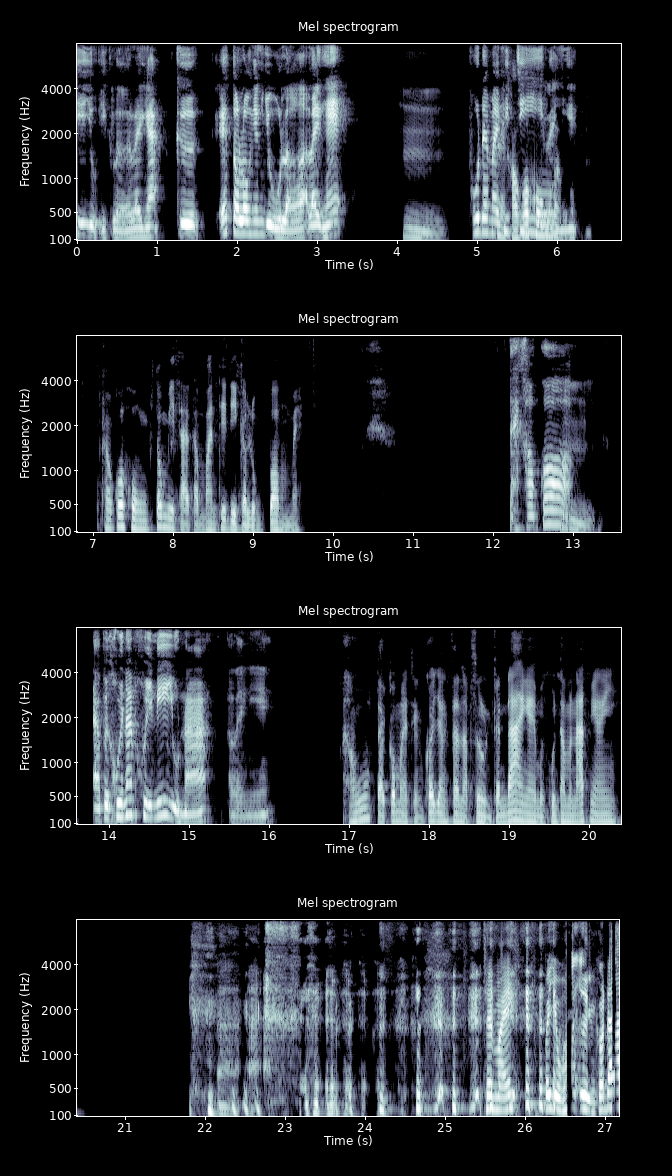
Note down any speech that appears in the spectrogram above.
ทีอยู่อีกเหรออะไรเงี้ย คือ เอ๊ะตกลงยังอยู่เหรออะไรเงี้ยอืม พูดได้ไหมพี่เขาก็จี้คงอะไรอย่างงี้เขาก็คงต้องมีสายสัมพันธ์ที่ดีกับลุงป้อมไหม แต่เขาก็อืมแอบไปคุยนั่นคุยนี่อยู่นะ อะไรอย่างงี้เอาแต่ก็หมายถึงก็ยังสนับสนุนกันได้ไง เหมือนคุณธรรมนัทไงอ่าอ่า ใช่ไหมไปอยู่ภาคอื่นก็ได้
